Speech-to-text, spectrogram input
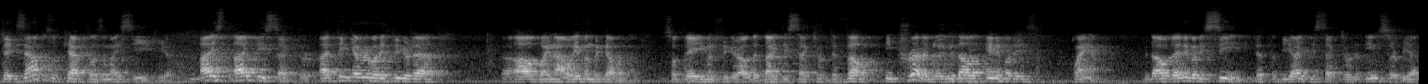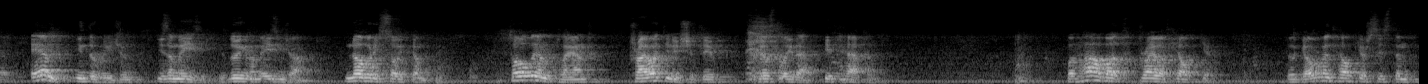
The examples of capitalism I see here. IT sector. I think everybody figured that uh, out by now, even the government. So they even figured out that IT sector developed incredibly without anybody's plan without anybody seeing that the IT sector in Serbia and in the region is amazing, is doing an amazing job. Nobody saw it coming. Totally unplanned, private initiative, just like that. It happened. But how about private healthcare? The government healthcare system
